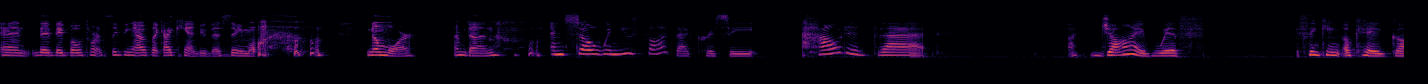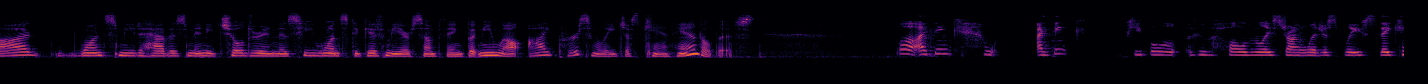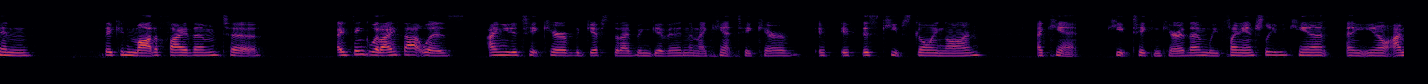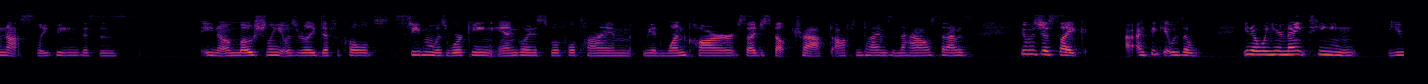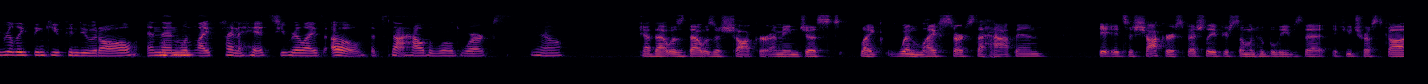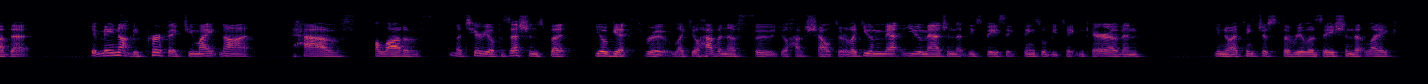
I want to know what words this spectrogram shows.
and they they both weren't sleeping. I was like, I can't do this anymore. no more. I'm done. And so when you thought that, Krissy, how did that uh, jive with thinking, okay, God wants me to have as many children as he wants to give me or something, but meanwhile, I personally just can't handle this. Well, I think I think people who hold really strong religious beliefs, they can they can modify them to I think what I thought was I need to take care of the gifts that I've been given and I can't take care of if if this keeps going on, I can't keep taking care of them. We financially we can't and you know, I'm not sleeping. This is you know, emotionally it was really difficult. Stephen was working and going to school full time. We had one car, so I just felt trapped oftentimes in the house and I was it was just like I think it was a you know when you're 19 you really think you can do it all and then when mm-hmm. life kind of hits you realize oh that's not how the world works you know Yeah, that was that was a shocker. I mean, just like when life starts to happen, it, it's a shocker, especially if you're someone who believes that if you trust God, that it may not be perfect. You might not have a lot of material possessions, but you'll get through. Like you'll have enough food, you'll have shelter. Like you ima- you imagine that these basic things will be taken care of, and you know, I think just the realization that like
